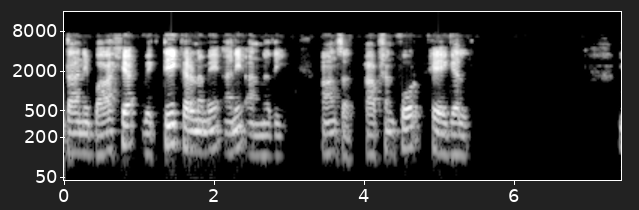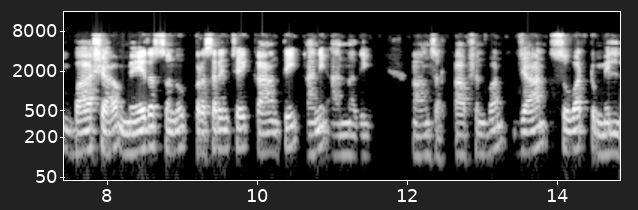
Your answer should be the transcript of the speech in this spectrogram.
దాని బాహ్య వ్యక్తీకరణమే అని అన్నది. ఆన్సర్ ఆప్షన్ ఫోర్ హేగెల్ భాష మేధస్సును ప్రసరించే కాంతి అని అన్నది. Answer option one John Stuart Mill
